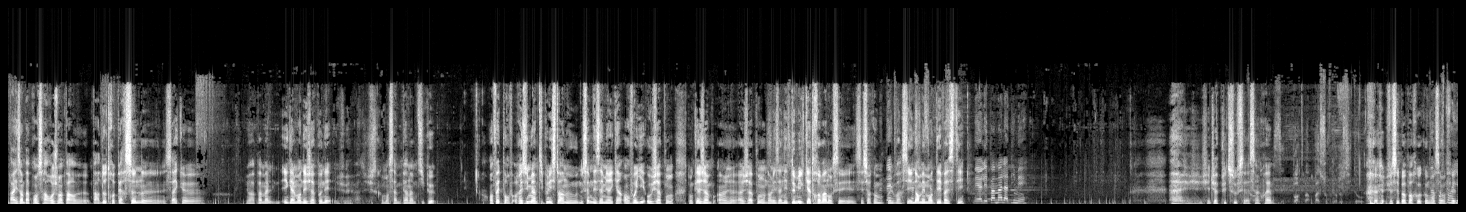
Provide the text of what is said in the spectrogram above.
Par exemple, après, on sera rejoint par euh, par d'autres personnes. C'est vrai que il y aura pas mal également des japonais. je commence à me perdre un petit peu. En fait, pour résumer un petit peu l'histoire, nous, sommes des Américains envoyés au Japon, donc à, Japon dans les années 2080, donc c'est sûr comme vous pouvez le voir, c'est énormément dévasté. Mais elle est pas mal abîmée. Ah, j'ai déjà plus de souffle, c'est assez incroyable. je sais pas par quoi commencer en fait.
